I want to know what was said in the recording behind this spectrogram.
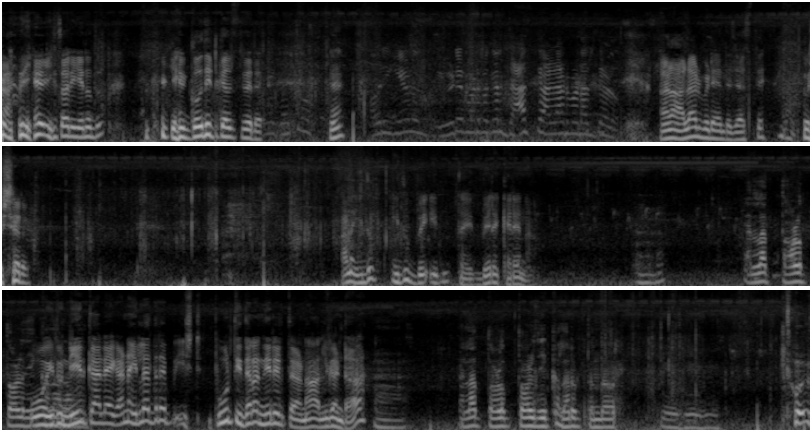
ಸಾರಿ ಏನದು? ಗೋಧಿಟ್ಟು ಕಲಿಸ್ತಿದ್ದಾರೆ? ಅಣ್ಣ ಅಲ್ಲಾಡ್ಬೇಡಿ ಅಂತ ಜಾಸ್ತಿ. ಹುಷಾರು. ಅಣ್ಣ ಇದು ಇದು ಬೇ- ಇಂತ ಇದು ಬೇರೆ ಕೆರೆನಾ? ಎಲ್ಲ ತೊಳೆದು ತೊಳೆದು ಓ ಇದು ನೀರು ಖಾಲಿ ಅಣ್ಣ ಇಲ್ಲದ್ರೆ ಇಷ್ಟು ಪೂರ್ತಿ ಇದೆಲ್ಲ ನೀರು ಇರ್ತದೆ ಅಣ್ಣ ಅಲ್ಗಂಟ? ಎಲ್ಲ ತೊಳೆದು ತೊಳೆದು ಈ ಕಲರ್ಗೆ ತಂದವ್ರೆ. ತೊಳ್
